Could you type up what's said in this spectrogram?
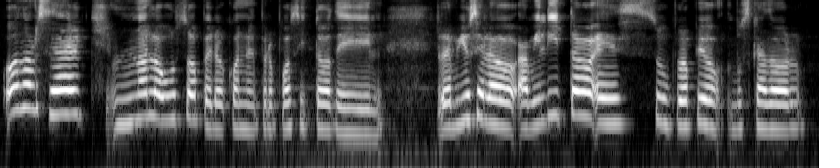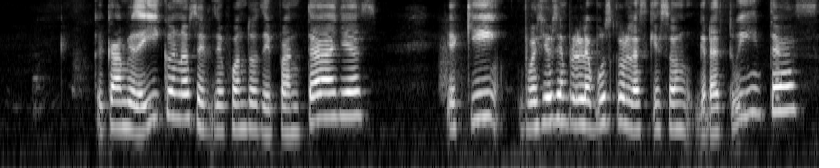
Honor Search no lo uso, pero con el propósito del Review se lo habilito, es su propio buscador que cambio de iconos, el de fondo de pantallas. Y aquí, pues yo siempre le busco las que son gratuitas.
